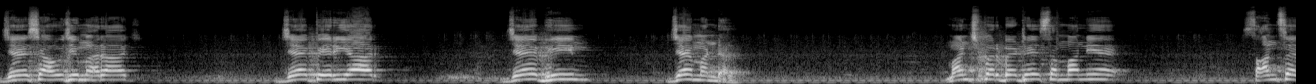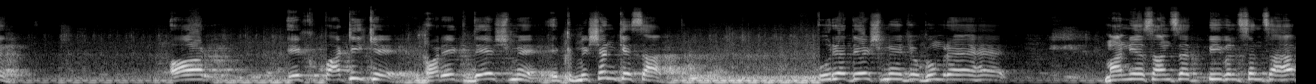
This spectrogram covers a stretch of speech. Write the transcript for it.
जय साहू जी महाराज, जय पेरियार, जय भीम, जय मंडल। मंच पर बैठे सम्मान्य सांसद और एक पार्टी के और एक देश में, एक मिशन के साथ पूरे देश में जो घूम रहे हैं माननीय सांसद पी विल्सन साहब,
